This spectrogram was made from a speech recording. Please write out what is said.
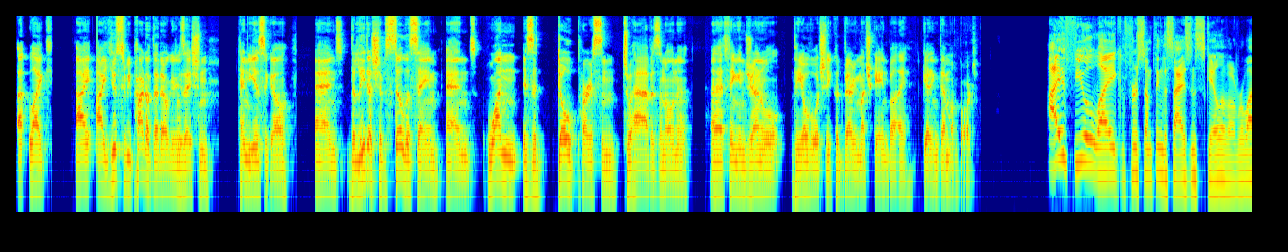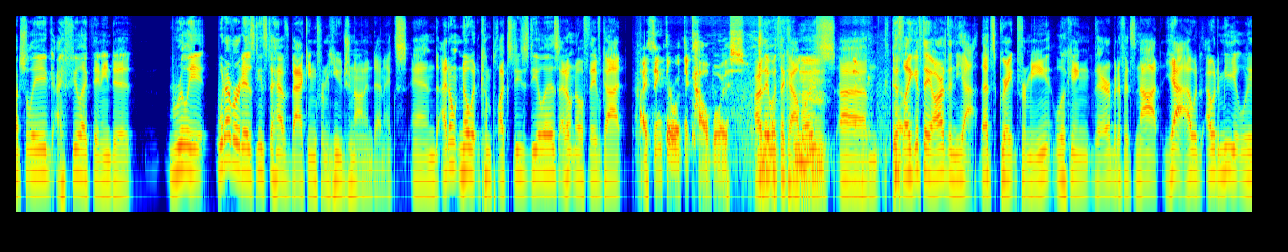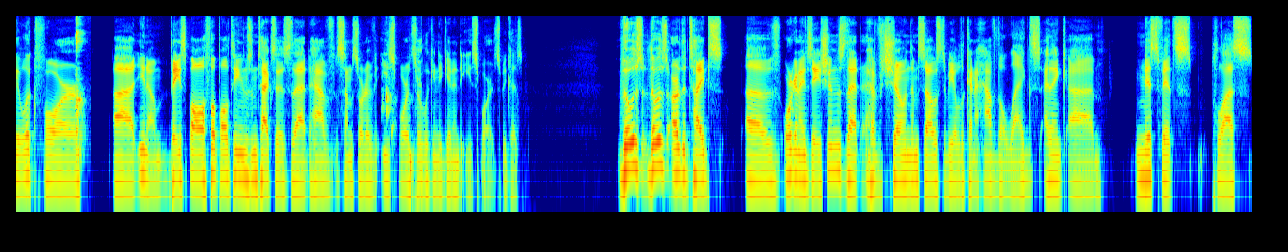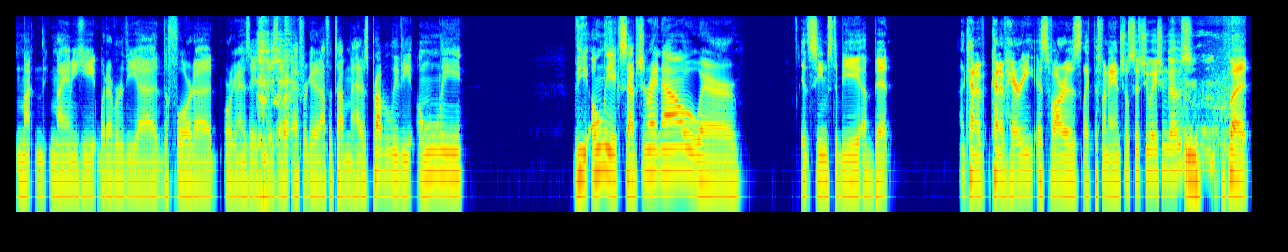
uh, like I I used to be part of that organization ten years ago, and the leadership is still the same, and one is a dope person to have as an owner. And I think in general, the Overwatch League could very much gain by getting them on board. I feel like for something the size and scale of Overwatch League, I feel like they need to really whatever it is needs to have backing from huge non-endemics. And I don't know what Complexity's deal is. I don't know if they've got I think they're with the Cowboys. are they with the Cowboys? Mm. Um cuz Yeah. like if they are then yeah, that's great for me looking there, but if it's not, yeah, I would I would immediately look for uh, you know, baseball, football teams in Texas that have some sort of esports or looking to get into esports because those those are the types of organizations that have shown themselves to be able to kind of have the legs. I think um, Misfits plus Mi- Miami Heat, whatever the uh, the Florida organization is, I, I forget it off the top of my head, is probably the only the only exception right now where it seems to be a bit kind of kind of hairy as far as like the financial situation goes. But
